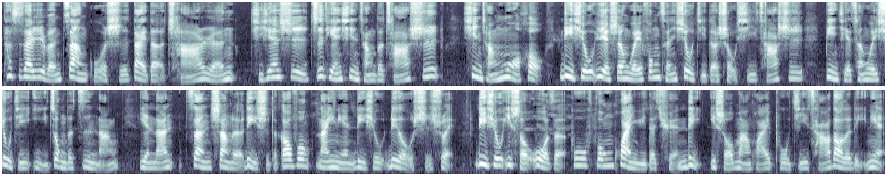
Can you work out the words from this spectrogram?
他是在日本战国时代的茶人，起先是织田信长的茶师，信长末后，利休跃升为丰臣秀吉的首席茶师，并且成为秀吉倚重的智囊。俨然站上了历史的高峰。那一年，立修六十岁。立修一手握着呼风唤雨的权力，一手满怀普及茶道的理念。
